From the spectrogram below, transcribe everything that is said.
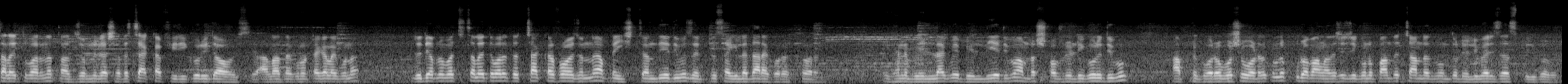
চালাইতে পারে না, তার জন্য এটার সাথে চাকা ফ্রি করে দেওয়া হয়েছে। আলাদা কোনো টাকা লাগবে না। যদি আপনার বাচ্চা চালাইতে পারে তার চাকার প্রয়োজন নেই আপনি স্ট্যান্ড দিয়ে দিব যাতে সাইকেলটা দাঁড়া করে রাখতে পারেন এখানে বেল লাগবে বেল দিয়ে দিব, আমরা সব রেডি করে দিব। আপনি ঘরে বসে অর্ডার করলে পুরো বাংলাদেশে যে কোনো প্রান্তের চান্দাজ পর্যন্ত ডেলিভারি চার্জ ফ্রি পাবেন।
